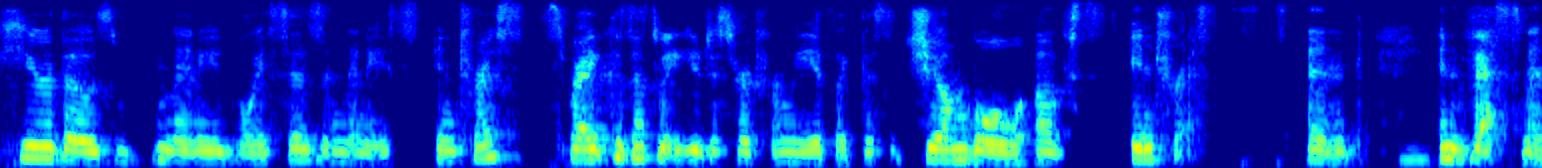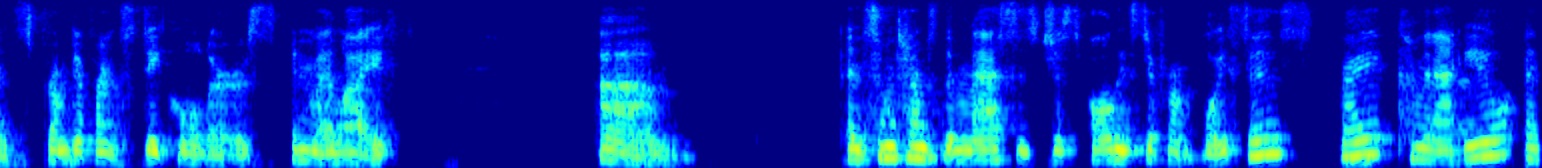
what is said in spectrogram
hear those many voices and many interests, right? Because that's what you just heard from me is like this jumble of interests and investments from different stakeholders in my life. Um, and sometimes the mess is just all these different voices, right, coming at you. And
